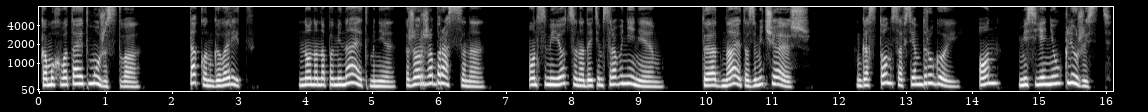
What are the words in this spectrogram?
кому хватает мужества. Так он говорит. Нона напоминает мне Жоржа Брассона. Он смеется над этим сравнением. «Ты одна это замечаешь». Гастон совсем другой. Он – месье неуклюжесть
